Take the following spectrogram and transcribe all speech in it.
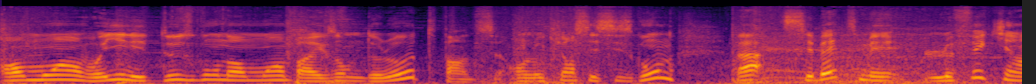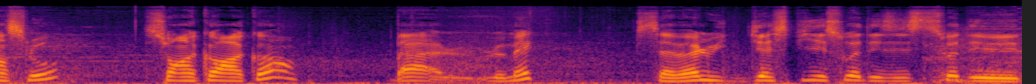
en moins, vous voyez les 2 secondes en moins par exemple de l'autre, en l'occurrence c'est 6 secondes, bah c'est bête mais le fait qu'il y ait un slow sur un corps à corps, bah le mec ça va lui gaspiller soit, des, soit des,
